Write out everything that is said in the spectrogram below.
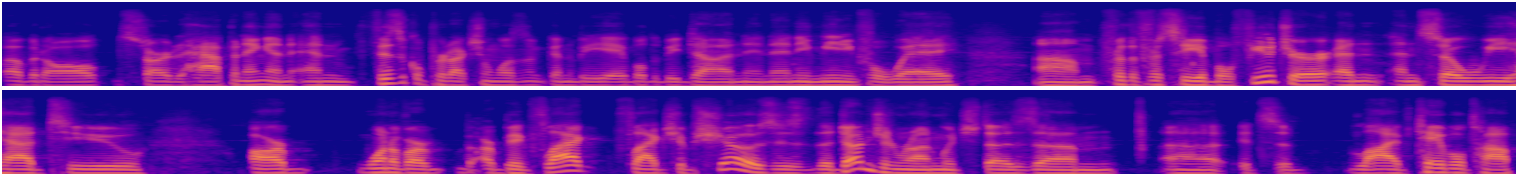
of it all started happening, and and physical production wasn't going to be able to be done in any meaningful way um, for the foreseeable future, and and so we had to our one of our, our big flag flagship shows is the Dungeon Run, which does um, uh, it's a live tabletop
